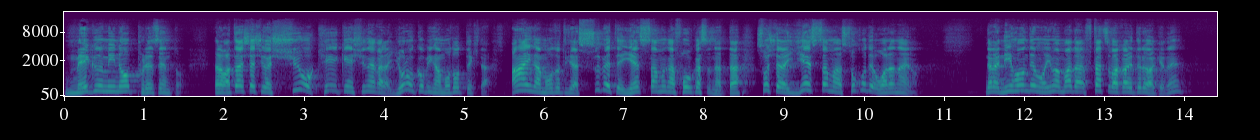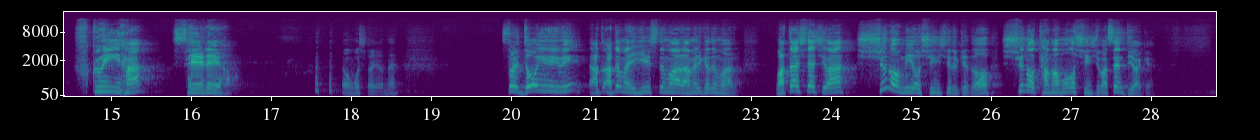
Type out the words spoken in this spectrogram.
の。恵みのプレゼント。だから私たちが主を経験しながら喜びが戻ってきた。愛が戻ってきた。すべてイエス様がフォーカスになった。そしたらイエス様はそこで終わらないの。だから日本でも今まだ2つ分かれてるわけね。福音派、精霊派。面白いよね。それどういう意味？あと、頭イギリスでもある、アメリカでもある。私たちは主の身を信じてるけど、主の賜物を信じませんっていうわけ。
